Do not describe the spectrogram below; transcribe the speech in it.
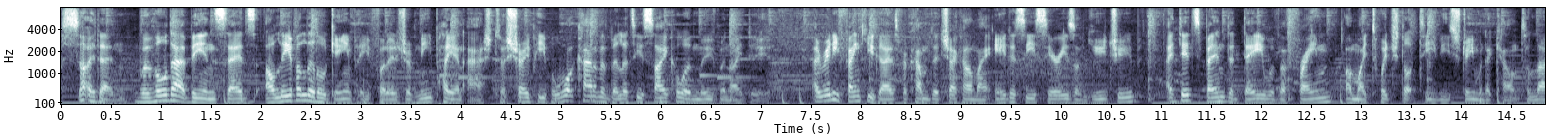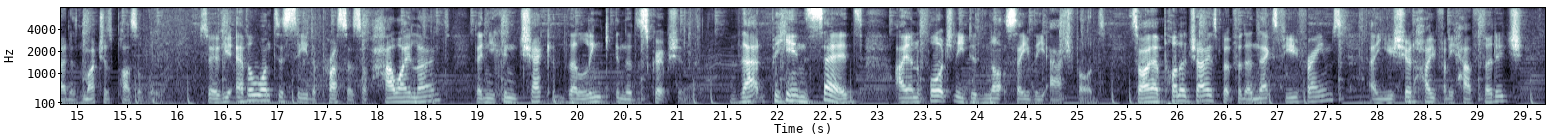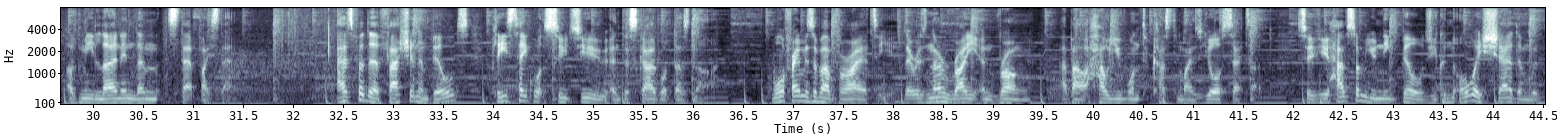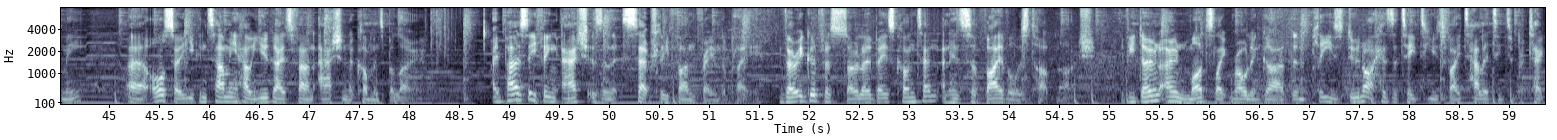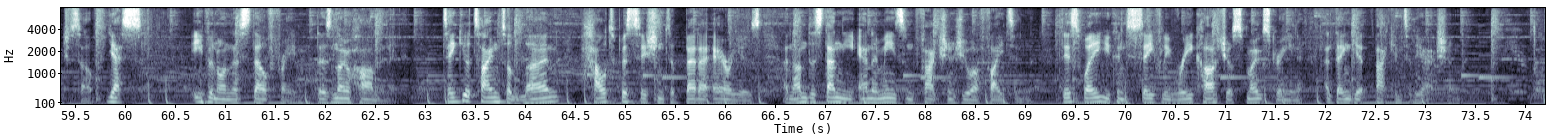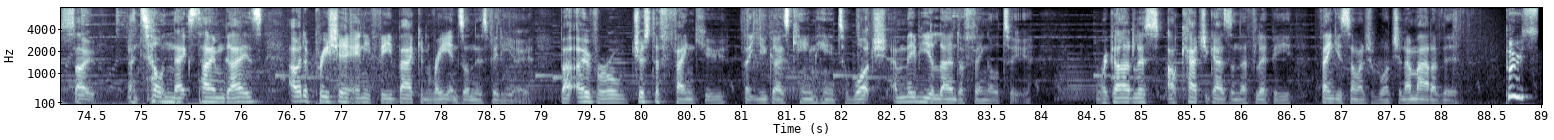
So then, with all that being said, I'll leave a little gameplay footage of me playing Ash to show people what kind of ability cycle and movement I do. I really thank you guys for coming to check out my A to C series on YouTube. I did spend a day with a frame on my twitch.tv streaming account to learn as much as possible. So if you ever want to see the process of how I learned, then you can check the link in the description. That being said, I unfortunately did not save the Ash VOD, so I apologize but for the next few frames, uh, you should hopefully have footage of me learning them step by step. As for the fashion and builds, please take what suits you and discard what does not. Warframe is about variety, there is no right and wrong about how you want to customize your setup, so if you have some unique builds you can always share them with me. Uh, also, you can tell me how you guys found Ash in the comments below. I personally think Ash is an exceptionally fun frame to play. Very good for solo based content and his survival is top notch. If you don't own mods like Rolling Guard then please do not hesitate to use Vitality to protect yourself. Yes, even on a stealth frame, there's no harm in it. Take your time to learn how to position to better areas and understand the enemies and factions you are fighting. This way you can safely recast your smokescreen and then get back into the action. So, until next time guys, I would appreciate any feedback and ratings on this video, but overall just a thank you that you guys came here to watch and maybe you learned a thing or two. Regardless, I'll catch you guys on the flippy, thank you so much for watching, I'm out of here. Peace!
